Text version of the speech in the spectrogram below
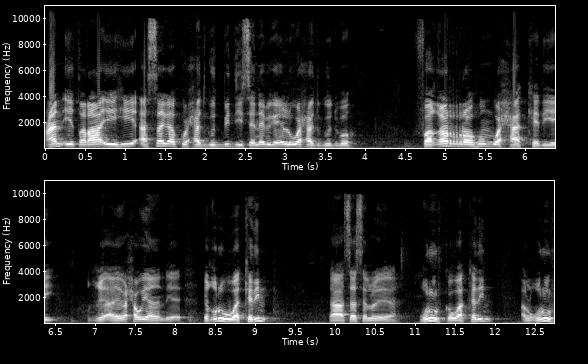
can itraa'ihi asaga ku xadgudbidiisa nebiga in lagu xadgudbo fa qarahum waxaa kadiyey waxa weeyaan iqruhu waa kadin. saasaa loo leeyahay quruurka waa kadin. alguruur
